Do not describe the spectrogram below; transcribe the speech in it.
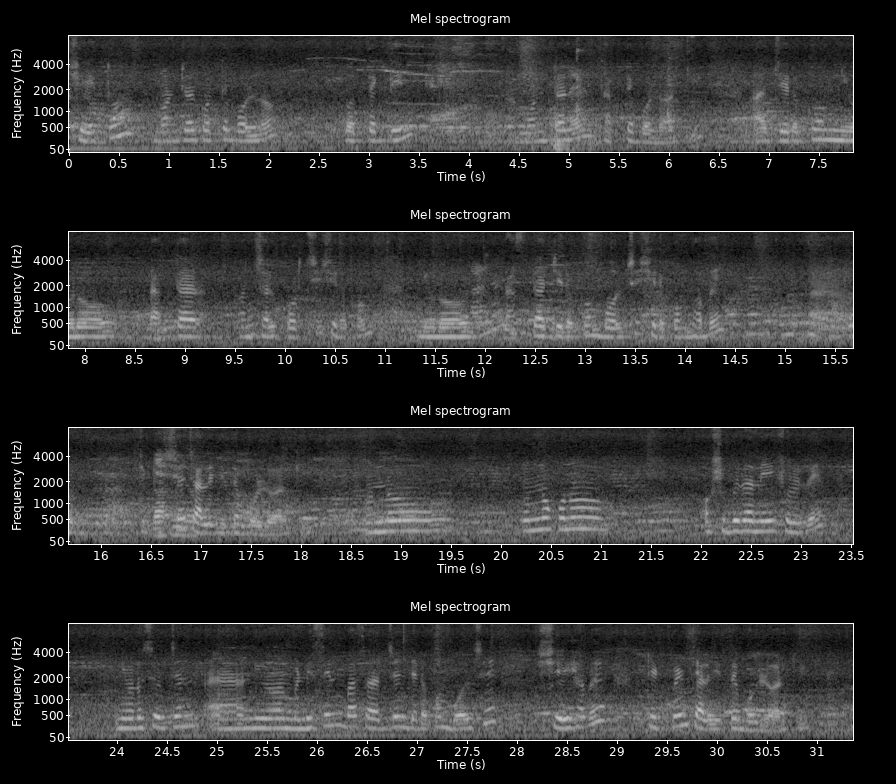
সেহেতু মনিটর করতে বলল প্রত্যেক দিন মনিটরে থাকতে বলল আর কি। আর যেরকম নিউরো ডাক্তার কনসাল্ট করছি, সেরকম নিউরো ডাক্তার যেরকম বলছে, সেরকমভাবে চিকিৎসা চালিয়ে যেতে বলল আর কি। অন্য অন্য কোনো অসুবিধা নেই শরীরে। নিউরোসার্জন নিউরো মেডিসিন বা সার্জন যেরকম বলছে, সেইভাবে ট্রিটমেন্ট চালিয়ে যেতে বলল আর কি।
